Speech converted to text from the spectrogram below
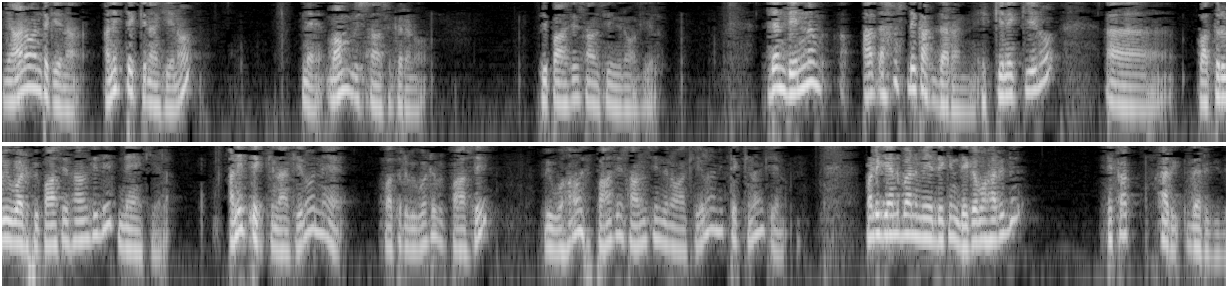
ඥානවන්ත කෙනා අනිත් එක්කෙනා කියනවා නෑ මම විශ්වාස කරනවා. පිපාසය සංසිඳනවා කියලා. දැන් දෙන්න අදහස් දෙකක් දරන්නේ. එක්කෙනෙක් කියනවා වතුර බිව්වට පිපාසය සංසිඳෙන්නේ නෑ කියලා. අනිත් එක්කෙනා කියනවා නෑ වතුර බිව්වට පිපාසය බිව්වහම පිපාසය සංසිඳනවා කියලා අනිත් එක්කෙනා කියනවා. මට කියන්න බෑ මේ දෙකෙන් දෙකම හරිද? එකක් හරි වැරදිද?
